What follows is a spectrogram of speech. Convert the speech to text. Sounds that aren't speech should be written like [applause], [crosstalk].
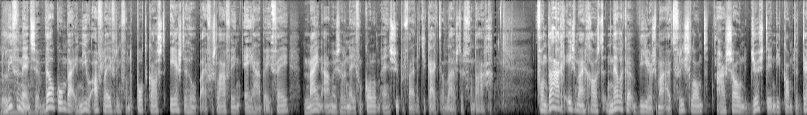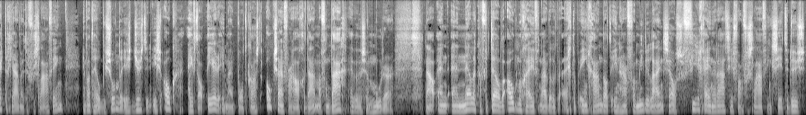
Lieve mensen, welkom bij een nieuwe aflevering van de podcast Eerste Hulp bij Verslaving EHBV. Mijn naam is René van Kolm en super fijn dat je kijkt en luistert vandaag. Vandaag is mijn gast Nelke Wiersma uit Friesland. Haar zoon Justin die kampte 30 jaar met de verslaving. En wat heel bijzonder is, Justin is ook, heeft al eerder in mijn podcast ook zijn verhaal gedaan. Maar vandaag hebben we zijn moeder. Nou, en, en Nelke vertelde ook nog even, daar wil ik wel echt op ingaan, dat in haar familielijn zelfs vier generaties van verslaving zitten. Dus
